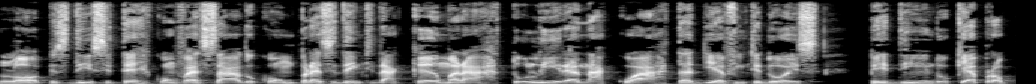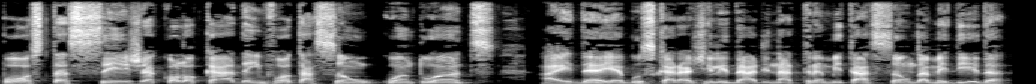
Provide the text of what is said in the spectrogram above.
Lopes disse ter conversado com o presidente da Câmara, Arthur Lira, na quarta, dia 22, pedindo que a proposta seja colocada em votação o quanto antes. A ideia é buscar agilidade na tramitação da medida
